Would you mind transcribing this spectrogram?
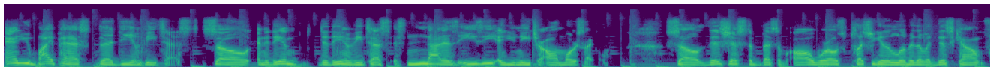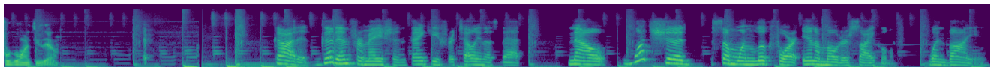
And you bypass the DMV test. So, and the DM the DMV test is not as easy, and you need your own motorcycle. So this is just the best of all worlds. Plus, you get a little bit of a discount for going through them. Got it. Good information. Thank you for telling us that. Now, what should someone look for in a motorcycle when buying?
